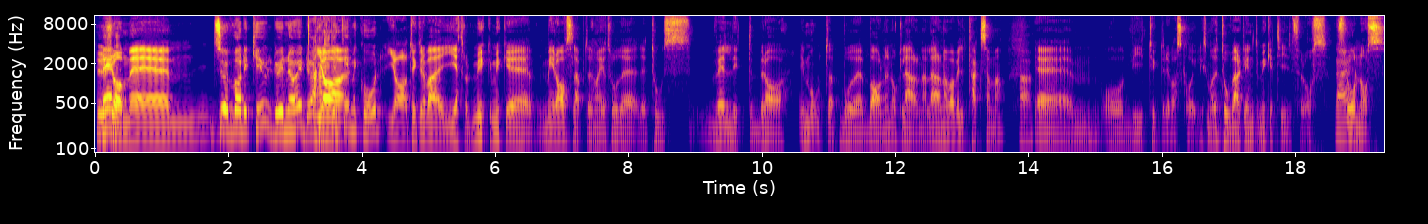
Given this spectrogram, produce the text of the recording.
Hur Men- som... ehm, Så var det kul? Du är nöjd? Du har haft Ja. en timme kod? Jag tyckte det var jätteroligt. Mycket, mycket mer avslappnat än vad jag trodde. Det togs väldigt bra emot att både barnen och lärarna. Lärarna var väldigt tacksamma. Ja. Ehm, och vi tyckte det var skoj. Liksom. Och det tog verkligen inte mycket tid för oss. Nej. Från oss.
